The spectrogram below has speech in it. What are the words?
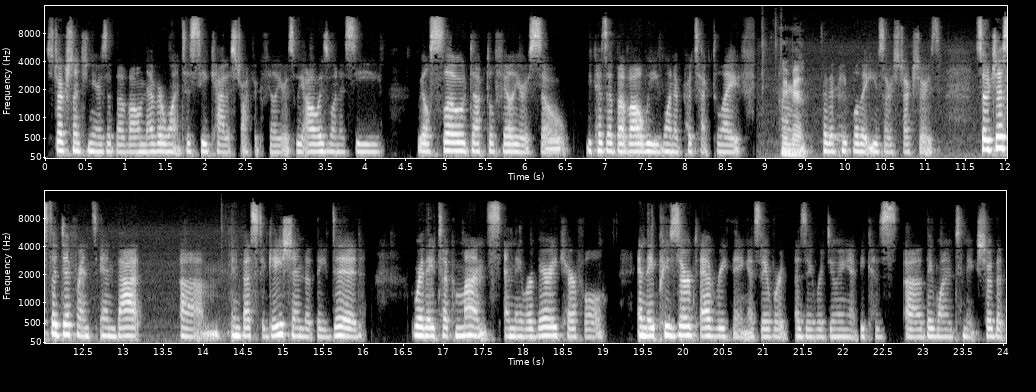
structural engineers above all never want to see catastrophic failures. We always want to see real slow ductile failures. So because above all, we want to protect life um, Amen. for the people that use our structures. So just the difference in that um, investigation that they did, where they took months and they were very careful and they preserved everything as they were as they were doing it because uh, they wanted to make sure that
